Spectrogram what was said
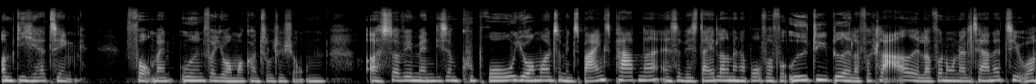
om de her ting, får man uden for jordmorkonsultationen. Og så vil man ligesom kunne bruge jordmoren som en sparringspartner, altså hvis der er et eller andet, man har brug for at få uddybet, eller forklaret, eller få nogle alternativer,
